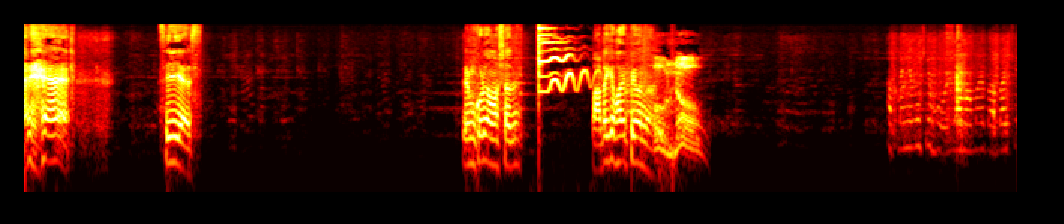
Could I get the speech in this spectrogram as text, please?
আরে হ্যাঁ সিরিয়াস প্রেম করবে আমার সাথে? বাবাকে ভয় পেও না আপনাকে আমি কি বললাম আমার বাবাকে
